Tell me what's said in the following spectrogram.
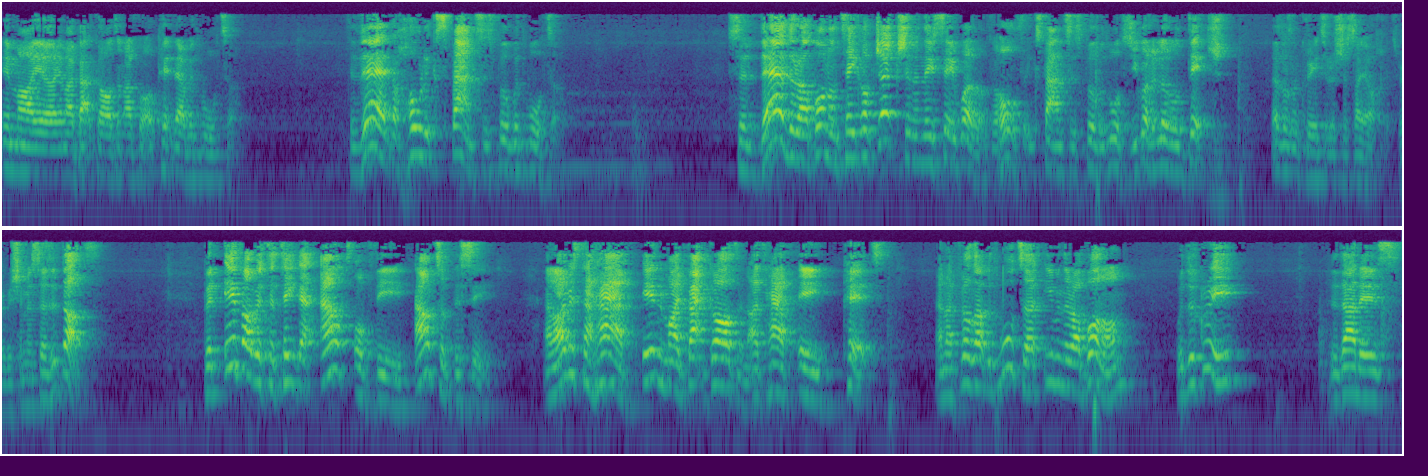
in my uh, in my back garden. I've got a pit there with water. There, the whole expanse is filled with water. So there, the Rabbanon take objection and they say, well, look, the whole expanse is filled with water. You've got a little ditch. That doesn't create a Rosh Hashanah. Rabbi Shimon says it does. But if I was to take that out of the out of the sea, and I was to have in my back garden, I'd have a pit, and I filled that with water, even the Rabbanon would agree that that is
